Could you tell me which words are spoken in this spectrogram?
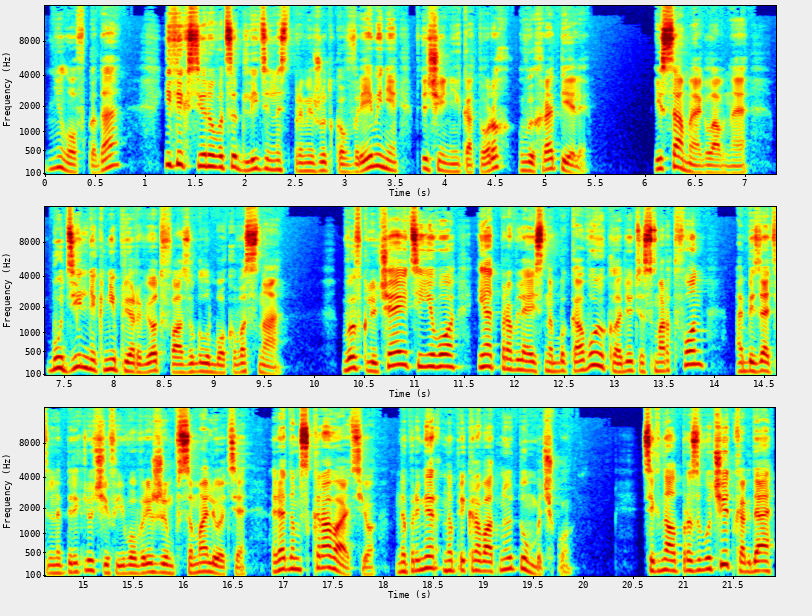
неловко, да? И фиксироваться длительность промежутков времени, в течение которых вы храпели. И самое главное, будильник не прервет фазу глубокого сна – вы включаете его и, отправляясь на боковую, кладете смартфон, обязательно переключив его в режим в самолете, рядом с кроватью, например, на прикроватную тумбочку. Сигнал прозвучит, когда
